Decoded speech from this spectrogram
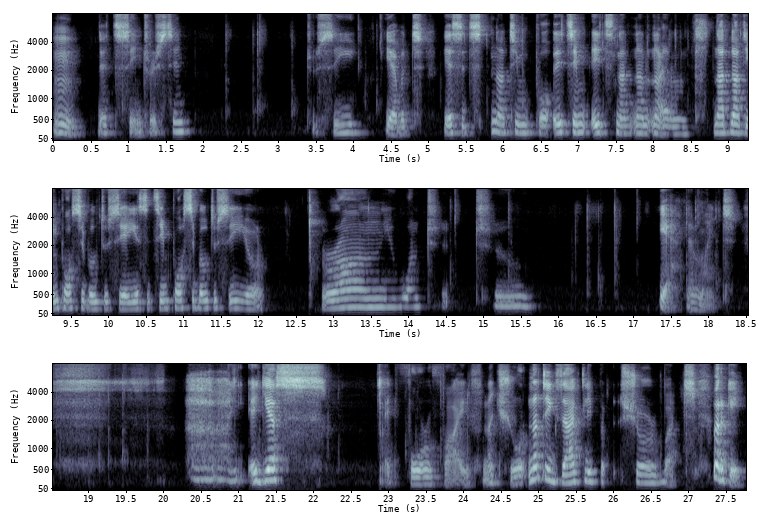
Hmm, that's interesting to see. Yeah, but yes, it's not impo- it's Im- it's not not not, um, not not impossible to see. Yes, it's impossible to see your run you want to. Yeah, never mind. I guess at four or five. Not sure. Not exactly sure, but but okay.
